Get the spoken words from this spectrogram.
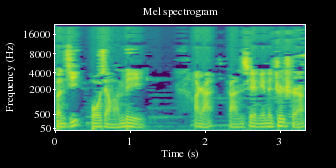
本集播讲完毕，安然感谢您的支持。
